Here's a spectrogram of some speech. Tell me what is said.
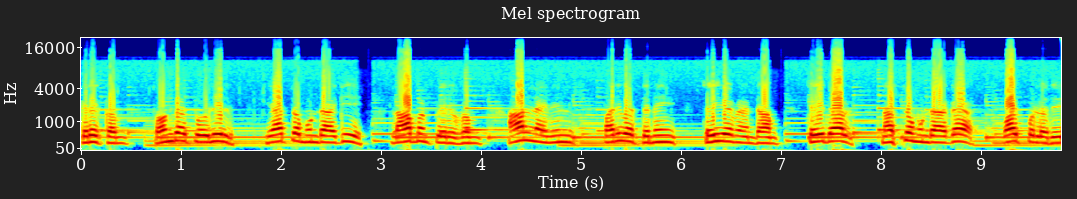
கிடைக்கும். சொந்த தொழில் ஏற்றம் உண்டாகி லாபம் பெருகும். ஆன்லைனில் பரிவர்த்தனை செய்ய வேண்டாம். செய்தால் நஷ்டம் உண்டாக வாய்ப்புள்ளது.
